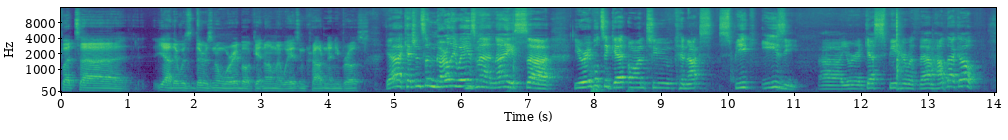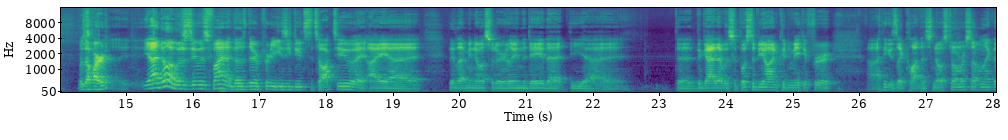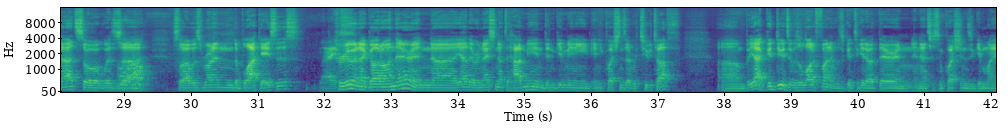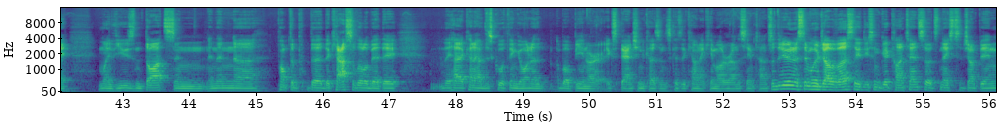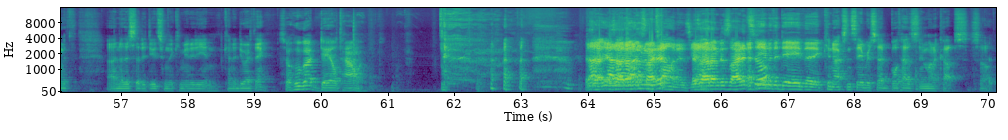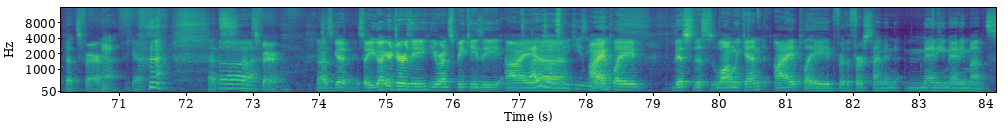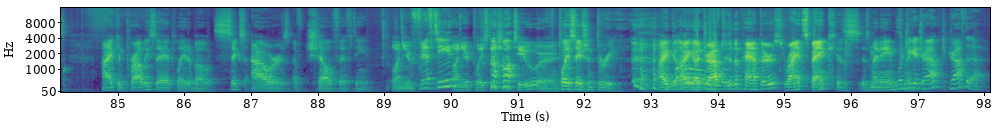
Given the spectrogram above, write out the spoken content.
but uh, yeah, there was there was no worry about getting on my waves and crowding any bros. Yeah, catching some gnarly waves, man. Nice. Uh, you were able to get onto Canucks Speak Easy. Uh, you were a guest speaker with them. How'd that go? Was it hard? Yeah, no, it was it was fine. Those they're pretty easy dudes to talk to. I, I uh, they let me know sort of earlier in the day that the uh, the the guy that was supposed to be on couldn't make it for. Uh, I think he was like caught in a snowstorm or something like that. So it was. Oh, wow. uh, so I was running the Black Aces Nice. crew, and I got on there, and uh, yeah, they were nice enough to have me and didn't give me any, any questions that were too tough. Um, but yeah, good dudes. It was a lot of fun. It was good to get out there and, and answer some questions and give my my views and thoughts, and and then uh, pump the, the the cast a little bit. They they had kind of have this cool thing going about being our expansion cousins because they kind of came out around the same time. So they're doing a similar job of us. They do some good content, so it's nice to jump in with another set of dudes from the community and kind of do our thing. So who got Dale? Uh, that- yeah, is that I don't know who undecided? Is. Is Yeah. that undecided At still? the end of the day, the Canucks and Sabres had both had the same amount of cups. So That's fair. Yeah. I guess. That's that's fair. That's good. So you got your jersey. You were on Speakeasy. I I was on uh, Speakeasy, I played this this long weekend. I played for the first time in many many months. I can probably say I played about six hours of Chell 15. on your 15? on your PlayStation 2 or PlayStation 3. I, got- I got drafted to the Panthers. Ryan Spank is, is my name. When'd My- you get draft, drafted at?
